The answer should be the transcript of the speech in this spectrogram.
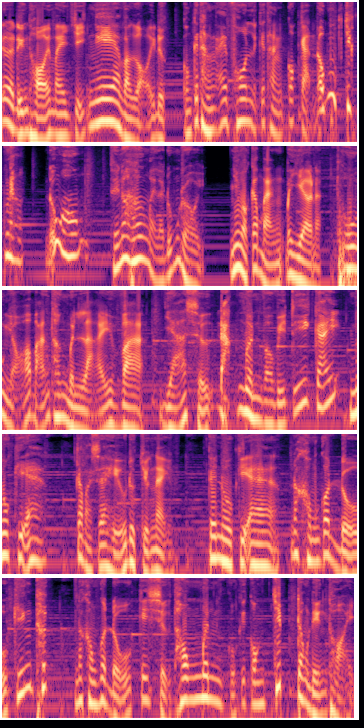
tức là điện thoại mày chỉ nghe và gọi được. Còn cái thằng iphone là cái thằng có cả đống chức năng, đúng không? Thì nó hơn mày là đúng rồi. Nhưng mà các bạn, bây giờ nè, thu nhỏ bản thân mình lại và giả sử đặt mình vào vị trí cái nokia, các bạn sẽ hiểu được chuyện này. Cái nokia nó không có đủ kiến thức, nó không có đủ cái sự thông minh của cái con chip trong điện thoại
